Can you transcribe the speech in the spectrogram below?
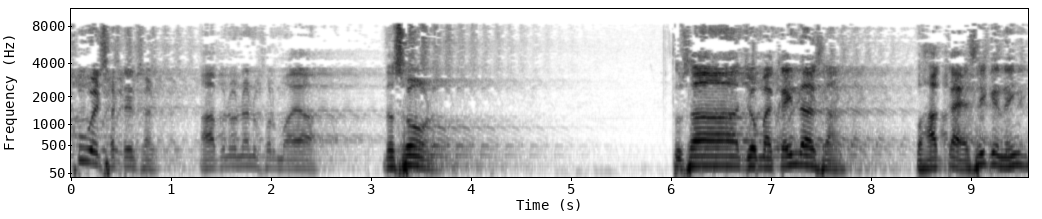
کھوے چھٹے سن۔ آپ نے انہوں نے فرمایا دسو ہن تساں جو میں کہندا سا وہ حق ہے سی کہ نہیں؟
